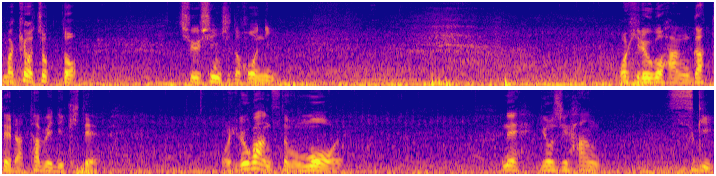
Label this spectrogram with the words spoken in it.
まあ今日ちょっと中心地の方にお昼ご飯がてら食べに来てお昼ご飯っつってももうね4時半過ぎ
